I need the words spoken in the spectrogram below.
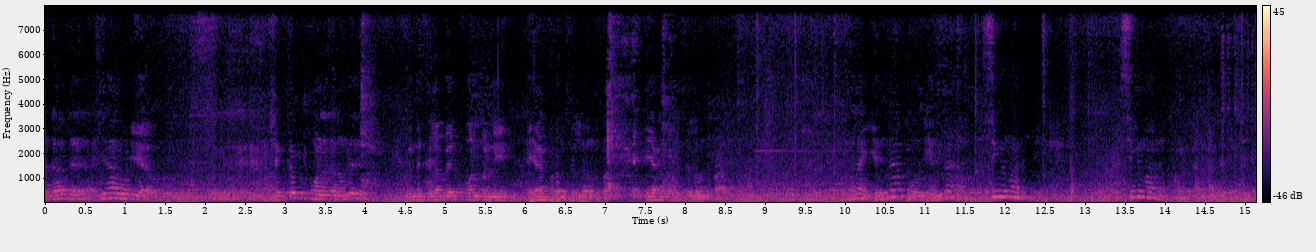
அதாவது ஐயாவுடைய செக்கப் போனதை வந்து இந்த சில பேர் ஃபோன் பண்ணி ஐயா உடம்பு செல்ல வந்து பாருங்க. ஐயா உடம்பு செல்ல வந்து பாருங்க. அதெல்லாம் என்ன போகுது என்ன அசிங்கமா இருக்கு? அசிங்கமா இருக்கு.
